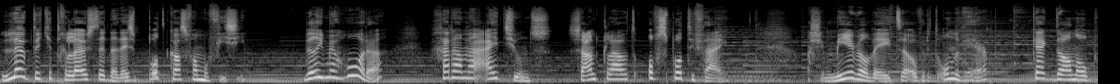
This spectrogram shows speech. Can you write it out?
Leuk dat je hebt geluisterd naar deze podcast van Movisie. Wil je meer horen? Ga dan naar iTunes, Soundcloud of Spotify. Als je meer wil weten over dit onderwerp, kijk dan op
